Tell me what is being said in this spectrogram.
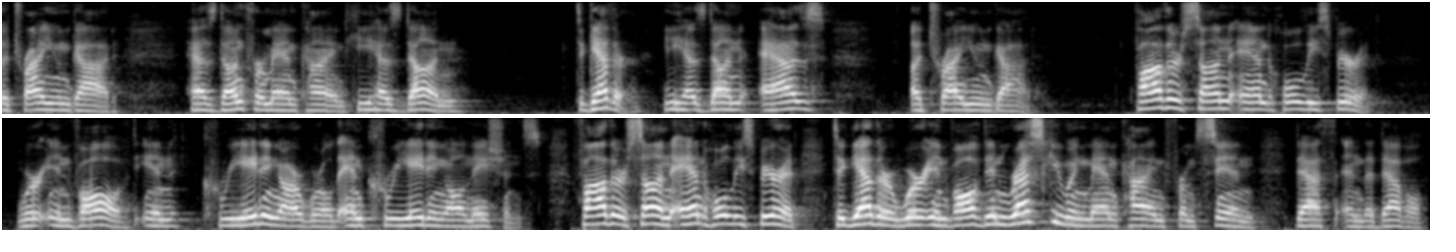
the triune God has done for mankind, he has done together. He has done as a triune God. Father, Son, and Holy Spirit were involved in creating our world and creating all nations. Father, Son, and Holy Spirit together were involved in rescuing mankind from sin, death, and the devil.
